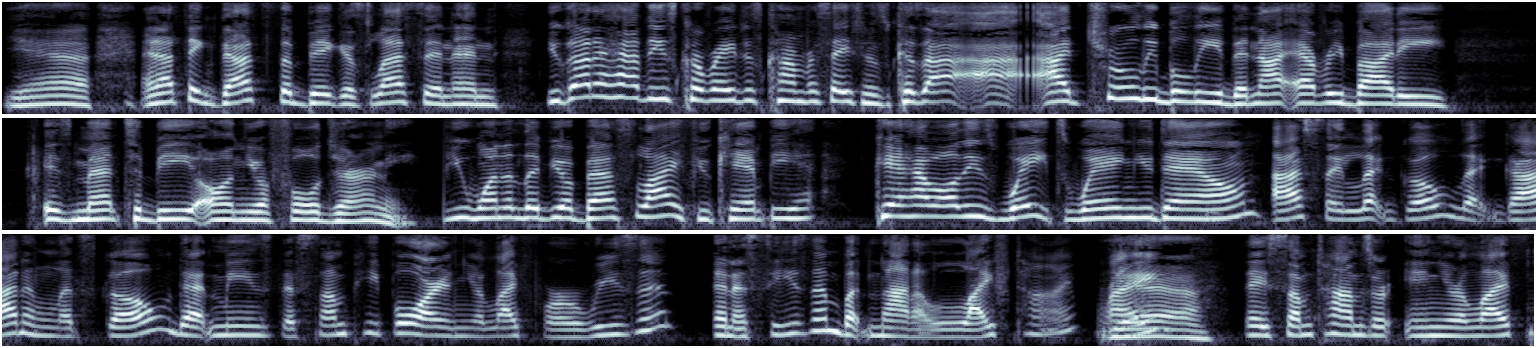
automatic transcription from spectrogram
Yeah, and I think that's the biggest lesson. And you got to have these courageous conversations because I, I I truly believe that not everybody is meant to be on your full journey. If you want to live your best life, you can't be you can't have all these weights weighing you down. I say let go, let God, and let's go. That means that some people are in your life for a reason and a season, but not a lifetime, right? Yeah. They sometimes are in your life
